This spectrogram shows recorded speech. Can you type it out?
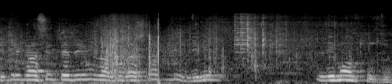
Sitrik asit dediğimiz arkadaşlar bildiğiniz limon tuzu.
